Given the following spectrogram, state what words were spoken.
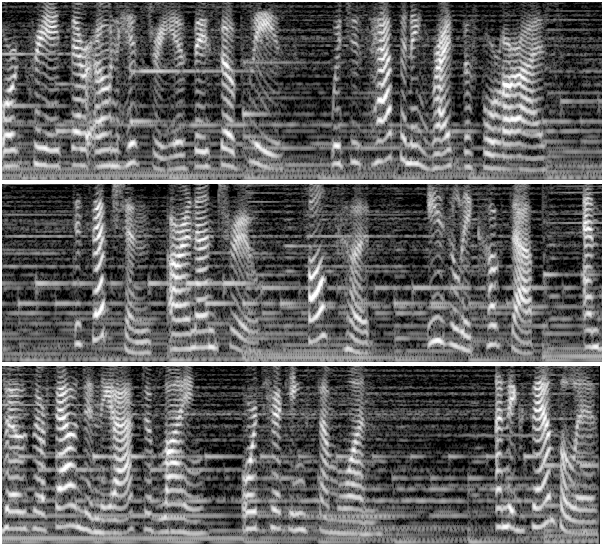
or create their own history as they so please, which is happening right before our eyes. Deceptions are an untrue, falsehoods, easily cooked up, and those are found in the act of lying or tricking someone. An example is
